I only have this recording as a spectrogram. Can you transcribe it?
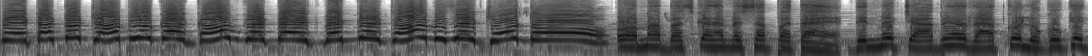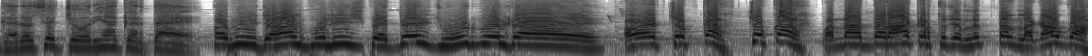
बेटा तो चाबियों का काम करता है। इंस्पेक्टर साहब इसे छोड़ दो। ओ अम्मा बस कर हमें सब पता है। दिन में चाबे और रात को लोगों के घरों से चोरियाँ करता है। अभी जान पुलिस इंस्पेक्टर झूठ बोल रहा है। और चुप कर चुप कर। वरना अंदर आकर तुझे लित्तर लगाऊँगा।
